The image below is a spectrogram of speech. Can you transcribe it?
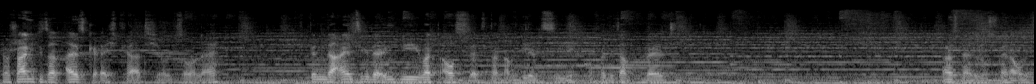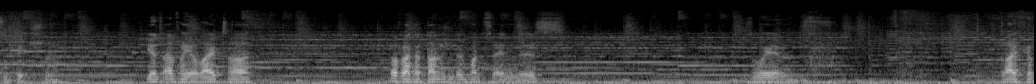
Wahrscheinlich ist das alles gerechtfertigt und so, ne? Ich bin der Einzige, der irgendwie was aussetzt dann am DLC auf der gesamten Welt. Was keine Lust mehr darum zu bitchen. Jetzt einfach hier weiter. Ich hoffe, der Dungeon irgendwann zu Ende ist. So in drei, vier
